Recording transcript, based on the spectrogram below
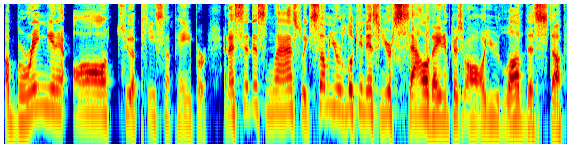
of bringing it all to a piece of paper. And I said this last week. Some of you are looking at this and you're salivating because, oh, you love this stuff.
